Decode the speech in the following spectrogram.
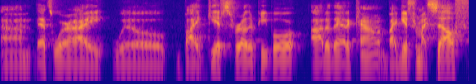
Um, that's where I will buy gifts for other people out of that account, buy gifts for myself.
